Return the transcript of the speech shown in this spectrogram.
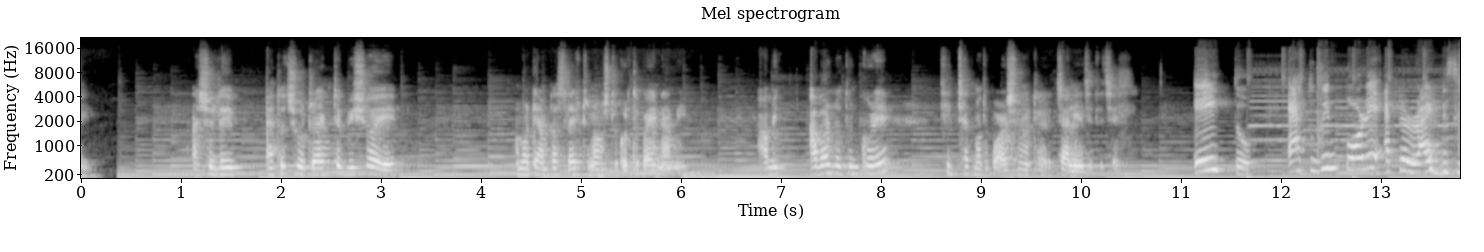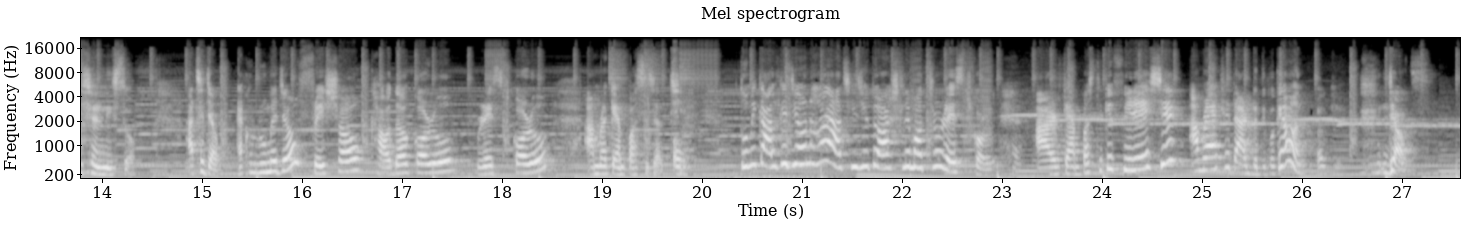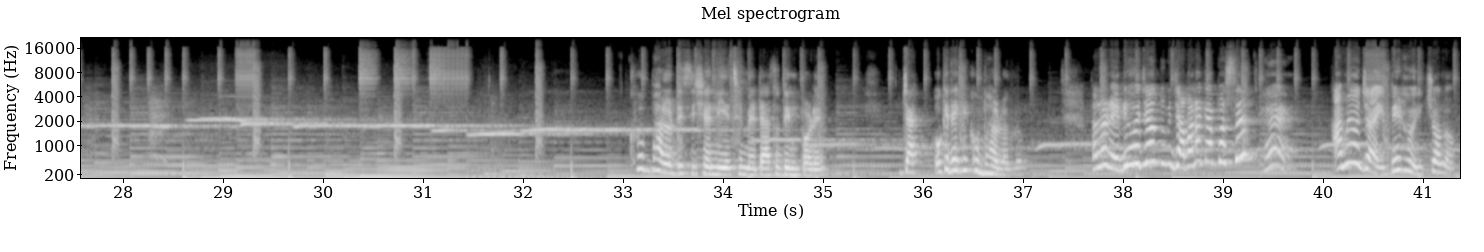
আসলে এত ছোট একটা বিষয়ে আমার ক্যাম্পাস লাইফটা নষ্ট করতে পারি না আমি। আমি আবার নতুন করে ঠিকঠাক মতো পড়াশোনাটা চালিয়ে যেতে চাই। এই তো। এতদিন পরে একটা রাইট ডিসিশন নিছো। আচ্ছা যাও এখন রুমে যাও ফ্রেশ হও খাওয়া দাওয়া করো রেস্ট করো আমরা ক্যাম্পাসে যাচ্ছি। তুমি কালকে যেও না হয় আজকে যেহেতু আসলে মাত্র রেস্ট করো। হ্যাঁ। আর ক্যাম্পাস থেকে ফিরে এসে আমরা একসাথে আড্ডা দিব কেমন? ওকে যাও। খুব ভালো ডিসিশন নিয়েছে মেয়েটা এতদিন পরে। যাক ওকে দেখে খুব ভালো লাগল। তাহলে রেডি হয়ে যাও তুমি যাবা না ক্যাম্পাসে হ্যাঁ। আমিও যাই বের হই চলো।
